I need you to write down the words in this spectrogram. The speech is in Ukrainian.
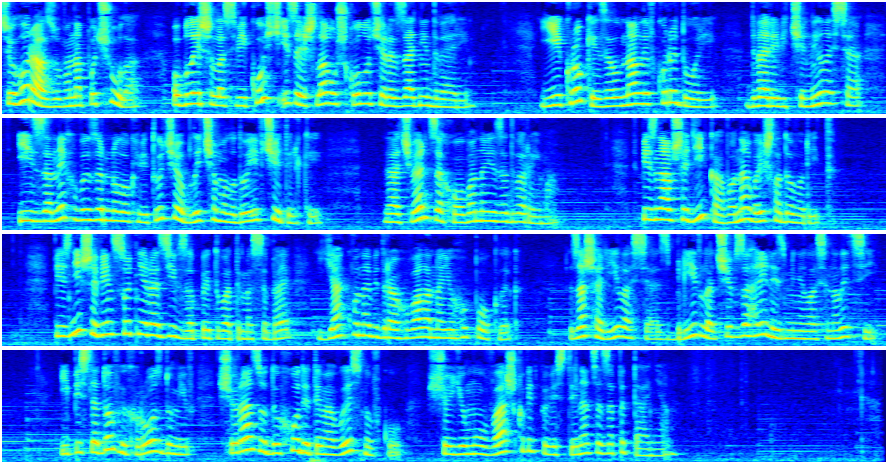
Цього разу вона почула, облишила свій кущ і зайшла у школу через задні двері. Її кроки залунали в коридорі, двері відчинилися, і з за них визирнуло квітуче обличчя молодої вчительки, на чверть захованої за дверима. Впізнавши Діка, вона вийшла до воріт. Пізніше він сотні разів запитуватиме себе, як вона відреагувала на його поклик зашарілася, зблідла чи взагалі не змінилася на лиці. І після довгих роздумів щоразу доходитиме висновку, що йому важко відповісти на це запитання.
